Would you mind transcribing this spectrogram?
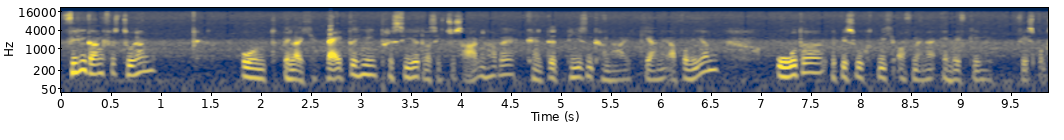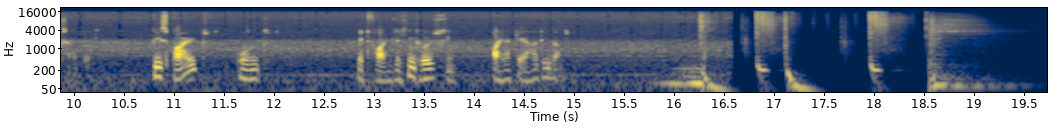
Vielen Dank fürs Zuhören und wenn euch weiterhin interessiert, was ich zu sagen habe, könnt ihr diesen Kanal gerne abonnieren oder ihr besucht mich auf meiner MFG Facebook-Seite. Bis bald und mit freundlichen Grüßen, euer Gerhard Iwan.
